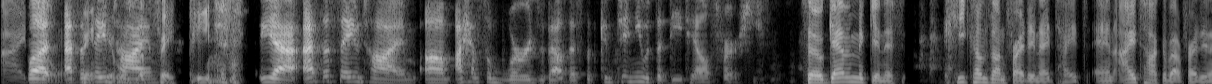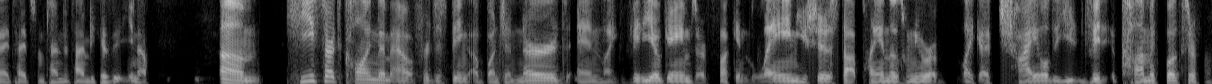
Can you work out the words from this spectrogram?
I But don't at the think same it was a time- fake penis. yeah, at the same time, um, I have some words about this, but continue with the details first. So Gavin McInnes he comes on Friday Night Tights, and I talk about Friday Night Tights from time to time because you know, um, he starts calling them out for just being a bunch of nerds and like video games are fucking lame. You should have stopped playing those when you were like a child. You vid- comic books are for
